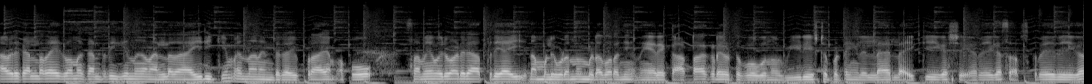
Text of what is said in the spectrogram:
ആ ഒരു കല്ലറയൊക്കെ ഒന്ന് കണ്ടിരിക്കുന്നത് നല്ലതായിരിക്കും എന്നാണ് എന്റെ ഒരു അഭിപ്രായം. അപ്പോൾ സമയം ഒരുപാട് രാത്രിയായി. നമ്മൾ ഇവിടെ നിന്നും വിട പറഞ്ഞ് നേരെ കാട്ടാക്കടയോട്ട് പോകുന്നു. വീഡിയോ ഇഷ്ടപ്പെട്ടെങ്കിൽ എല്ലാവരും ലൈക്ക് ചെയ്യുക ഷെയർ ചെയ്യുക സബ്സ്ക്രൈബ് ചെയ്യുക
